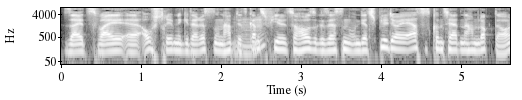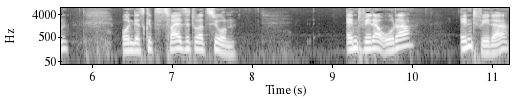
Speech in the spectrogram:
seid zwei äh, aufstrebende Gitarristen und habt jetzt ganz viel zu Hause gesessen und jetzt spielt ihr euer erstes Konzert nach dem Lockdown. Und jetzt gibt's zwei Situationen. Entweder oder, entweder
